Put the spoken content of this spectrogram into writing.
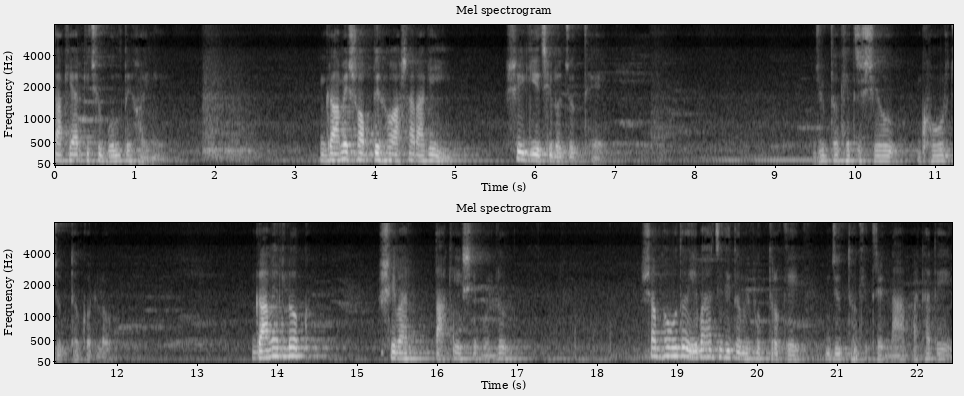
তাকে আর কিছু বলতে হয়নি। গ্রামে শবদেহ আসার আগেই সে গিয়েছিল যুদ্ধে। যুদ্ধক্ষেত্রে সেও ঘোর যুদ্ধ করল। গ্রামের লোক সেবার তাকে এসে বলল, সম্ভবত এবার যদি তুমি পুত্রকে যুদ্ধক্ষেত্রে না পাঠাতে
